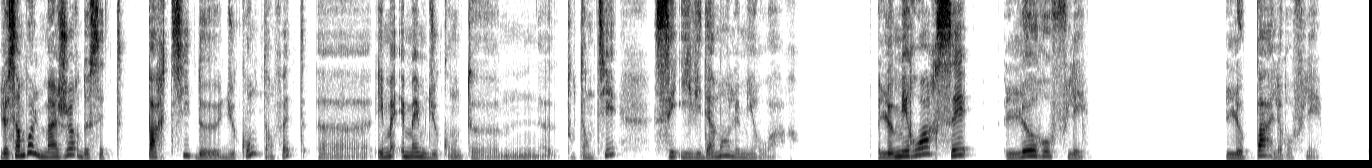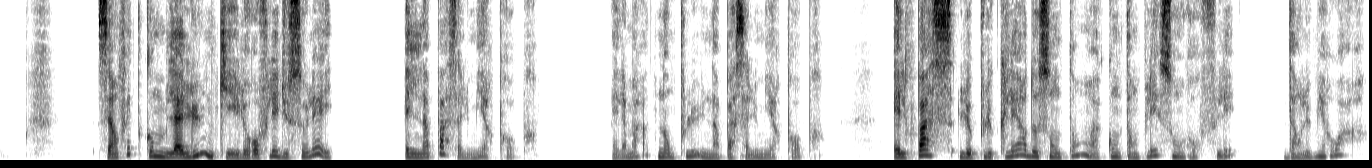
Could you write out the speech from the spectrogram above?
Le symbole majeur de cette partie du conte, en fait, euh, et, même du conte euh, tout entier, c'est évidemment le miroir. Le miroir, c'est le reflet, le pâle reflet. C'est en fait comme la lune qui est le reflet du soleil. Elle n'a pas sa lumière propre. Mais la marâtre non plus n'a pas sa lumière propre. Elle passe le plus clair de son temps à contempler son reflet dans le miroir.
